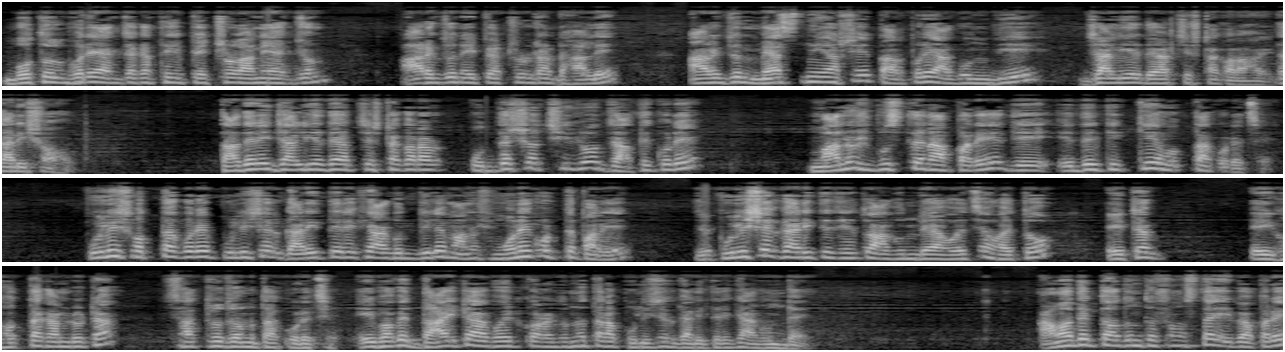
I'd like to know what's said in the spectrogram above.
বোতল ভরে এক জায়গা থেকে পেট্রোল আনে একজন। আরেকজন এই পেট্রোলটা ঢালে, আরেকজন ম্যাচ নিয়ে আসে, তারপরে আগুন দিয়ে জ্বালিয়ে দেওয়ার চেষ্টা করা হয় গাড়ি সহ তাদের এই জ্বালিয়ে দেওয়ার চেষ্টা করার উদ্দেশ্য ছিল যাতে করে মানুষ বুঝতে না পারে যে এদেরকে কে হত্যা করেছে। পুলিশ হত্যা করে পুলিশের গাড়িতে রেখে আগুন দিলে মানুষ মনে করতে পারে যে পুলিশের গাড়িতে যেহেতু আগুন দেওয়া হয়েছে, হয়তো এটা এই হত্যাকাণ্ডটা ছাত্র জনতা করেছে। এইভাবে দায়টা অ্যাভয়েড করার জন্য তারা পুলিশের গাড়িতে রেখে আগুন দেয়। আমাদের তদন্ত সংস্থা এই ব্যাপারে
